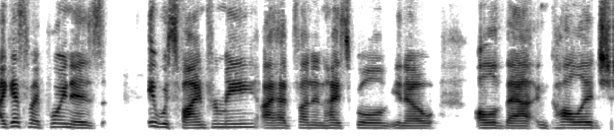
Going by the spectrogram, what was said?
I guess my point is, it was fine for me. I had fun in high school, you know, all of that. In college,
